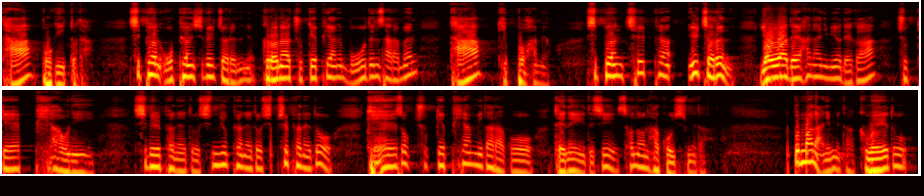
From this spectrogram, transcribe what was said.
다 복이 있도다. 시편 5편 11절에는요. 그러나 죽게 피하는 모든 사람은 다 기뻐하며 시편 7편 1절은 여호와 내 하나님이여 내가 죽게 피하오니 11편에도 16편에도 17편에도 계속 죽게 피합니다라고 되뇌이듯이 선언하고 있습니다. 뿐만 아닙니다. 그 외에도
